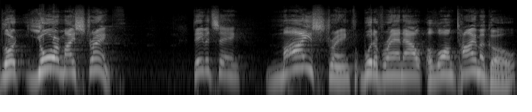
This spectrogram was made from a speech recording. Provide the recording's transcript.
Lord, you're my strength. David's saying, My strength would have ran out a long time ago,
